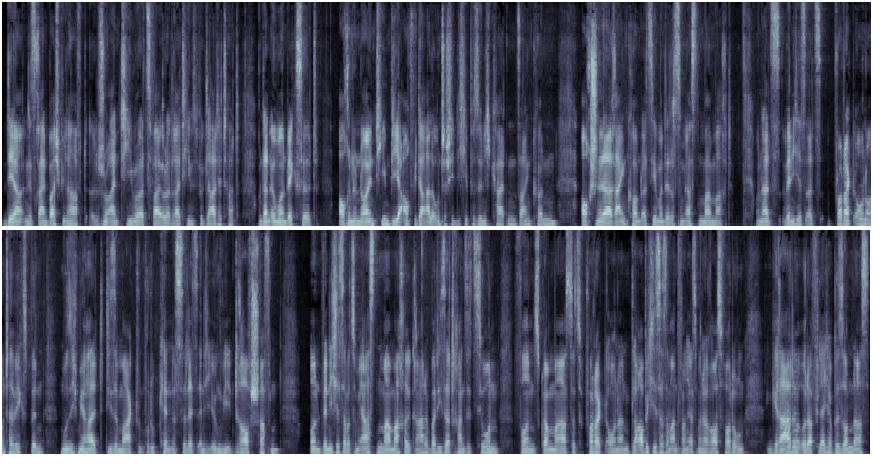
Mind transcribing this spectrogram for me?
der, jetzt rein beispielhaft, schon ein Team oder zwei oder drei Teams begleitet hat und dann irgendwann wechselt, auch in einem neuen Team, die ja auch wieder alle unterschiedliche Persönlichkeiten sein können, auch schneller reinkommt als jemand, der das zum ersten Mal macht. Und als wenn ich jetzt als Product Owner unterwegs bin, muss ich mir halt diese Markt- und Produktkenntnisse letztendlich irgendwie drauf schaffen. Und wenn ich das aber zum ersten Mal mache, gerade bei dieser Transition von Scrum Master zu Product Ownern, glaube ich, ist das am Anfang erstmal eine Herausforderung, gerade oder vielleicht auch besonders,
